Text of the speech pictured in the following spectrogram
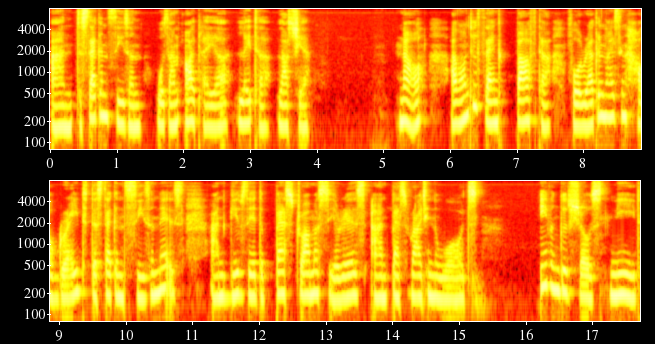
and the second season was on iPlayer later last year. Now, I want to thank BAFTA for recognizing how great the second season is and gives it the Best Drama Series and Best Writing Awards. Even good shows need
